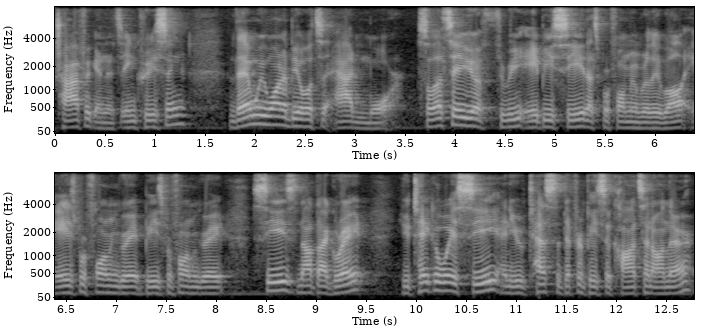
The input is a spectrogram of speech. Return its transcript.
traffic and it's increasing. Then we want to be able to add more. So let's say you have three ABC that's performing really well. A is performing great, B is performing great, C is not that great. You take away C and you test a different piece of content on there.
